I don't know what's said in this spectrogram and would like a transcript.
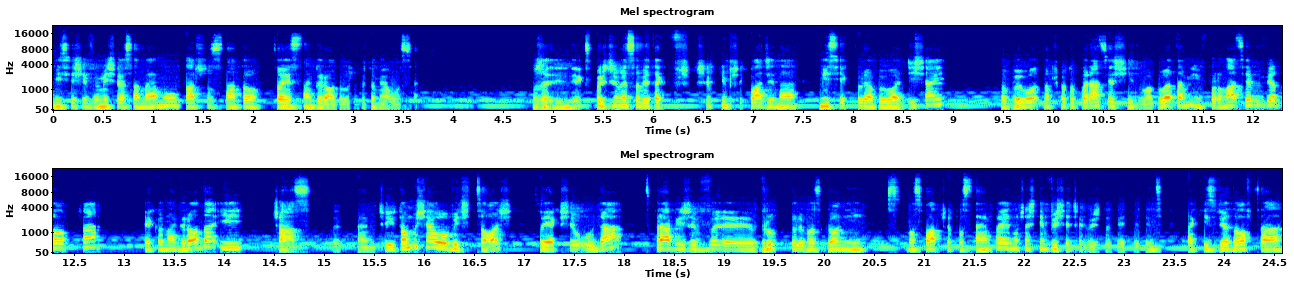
misje się wymyśla samemu, patrząc na to, co jest nagrodą, żeby to miało sens. Może jak spojrzymy sobie tak w szy- szybkim przykładzie na misję, która była dzisiaj, to było na przykład operacja Sidła. Była tam informacja wywiadowcza jako nagroda i czas ten. Czyli to musiało być coś, co jak się uda, sprawi, że e, wróg, który was goni, ma słabsze postępy, a jednocześnie wy się czegoś dowiecie. Więc taki zwiadowca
